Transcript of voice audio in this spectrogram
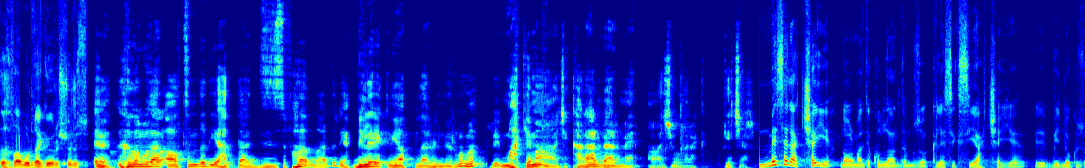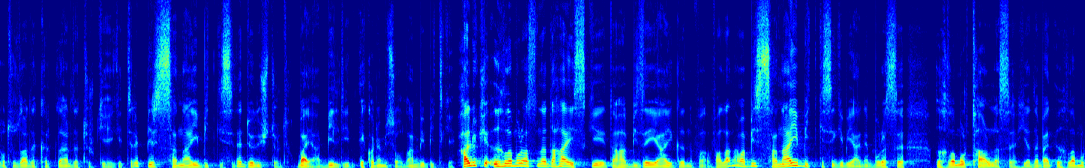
Ihlamur'da görüşürüz. Evet, ıhlamurlar altında diye hatta dizisi falan vardır ya. Bilerek mi yaptılar bilmiyorum ama bir mahkeme ağacı, karar verme ağacı olarak geçer. Mesela çayı normalde kullandığımız o klasik siyah çayı e, 1930'larda 40'larda Türkiye'ye getirip bir sanayi bitkisine dönüştürdük. Bayağı bildiğin ekonomisi olan bir bitki. Halbuki ıhlamur aslında daha eski, daha bize yaygın fa- falan ama biz sanayi bitkisi gibi yani burası ıhlamur tarlası ya da ben ıhlamur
